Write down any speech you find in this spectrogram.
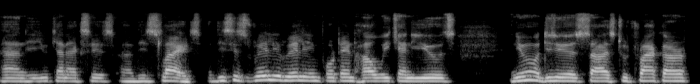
and you can access uh, these slides. This is really, really important how we can use new DHIS2 tracker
